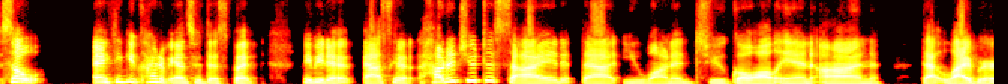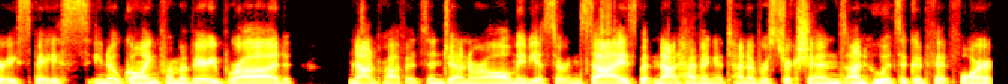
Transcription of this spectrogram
So I think you kind of answered this, but maybe to ask it, how did you decide that you wanted to go all in on that library space? You know, going from a very broad nonprofits in general, maybe a certain size, but not having a ton of restrictions on who it's a good fit for,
